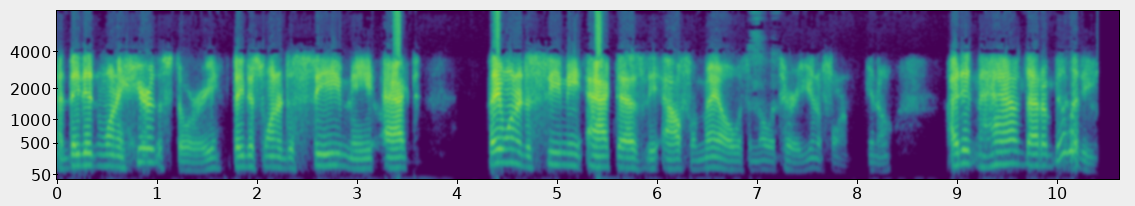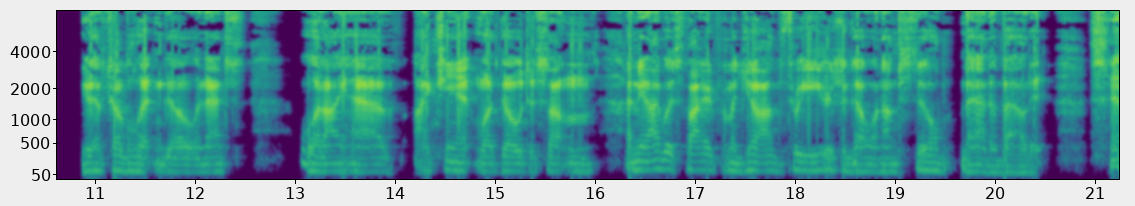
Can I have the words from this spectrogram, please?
And they didn't want to hear the story. They just wanted to see me act. They wanted to see me act as the alpha male with a military uniform, you know. I didn't have that ability. You have trouble letting go, and that's what I have. I can't let go to something. I mean, I was fired from a job three years ago and I'm still mad about it.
